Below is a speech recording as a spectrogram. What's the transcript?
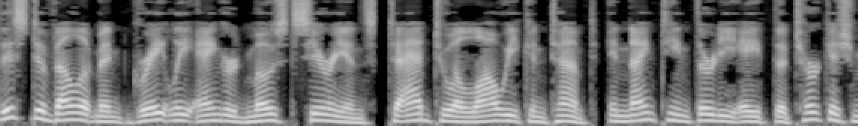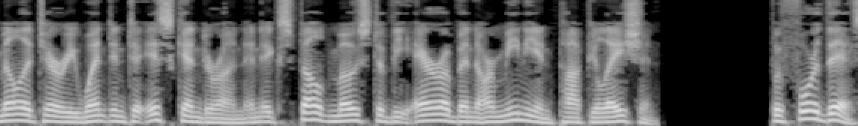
This development greatly angered most Syrians. To add to Alawi contempt, in 1938 the Turkish military went into Iskenderun and expelled most of the Arab and Armenian population. Before this,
